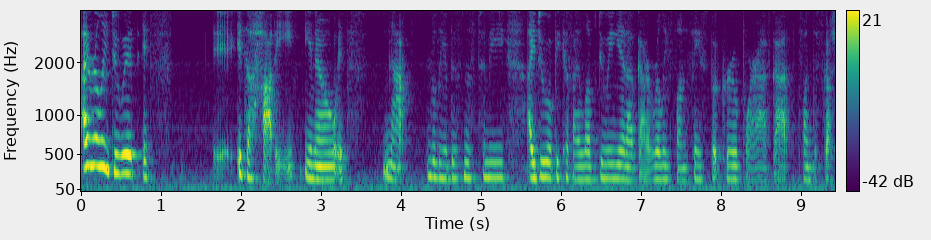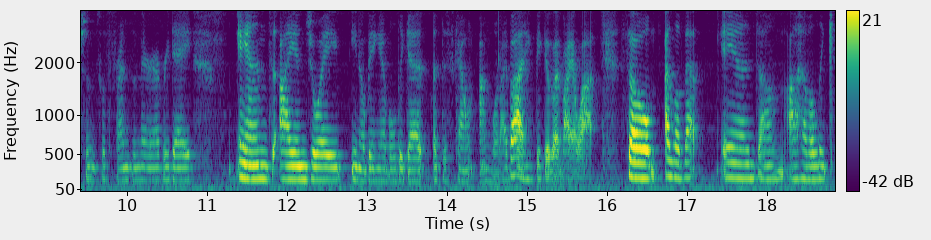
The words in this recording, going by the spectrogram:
I really do it. It's it's a hobby, you know. It's not really a business to me. I do it because I love doing it. I've got a really fun Facebook group where I've got fun discussions with friends in there every day. And I enjoy, you know, being able to get a discount on what I buy because I buy a lot. So I love that. And um, I'll have a link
